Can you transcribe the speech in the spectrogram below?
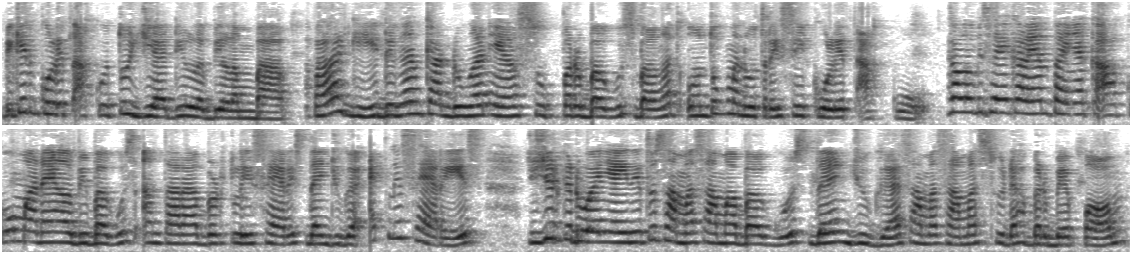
bikin kulit aku tuh jadi lebih lembab. Apalagi dengan kandungan yang super bagus banget untuk menutrisi kulit aku. Kalau misalnya kalian tanya ke aku mana yang lebih bagus antara Berkeley series dan juga Acne series, jujur keduanya ini tuh sama-sama bagus dan juga sama-sama sudah berbepom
